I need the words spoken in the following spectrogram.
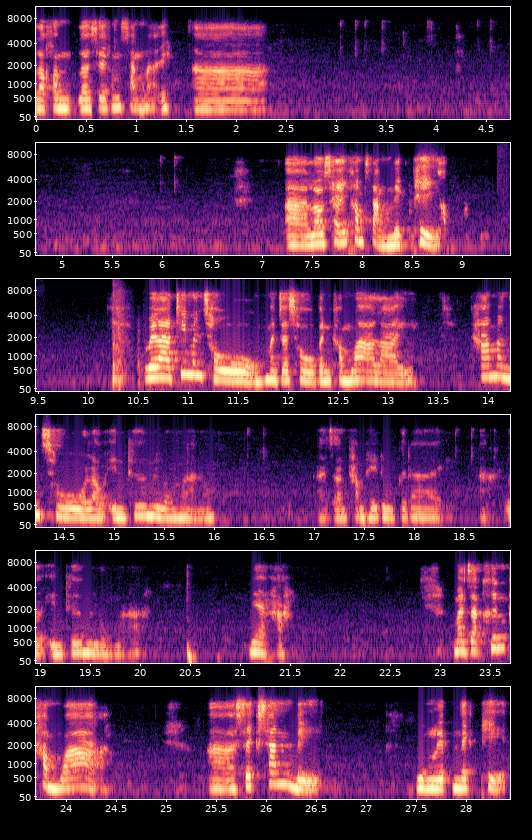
เราเราใช้คำสั่งไหนอ่าเราใช้คำสั่ง next page เวลาที่มันโชว์ มันจะโชว์เป็นคำว่าอะไร ถ้ามันโชว์เรา enter มันลงมาเนาะ อาจารย์ทำให้ดูก็ได้ เรา enter มันลงมา เนี่ยค่ะ มันจะขึ้นคำว่า section break วงเล็บ next page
